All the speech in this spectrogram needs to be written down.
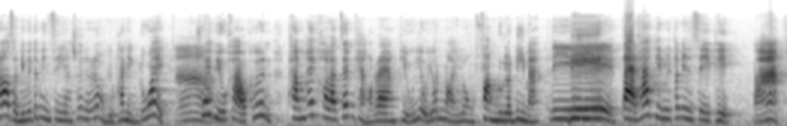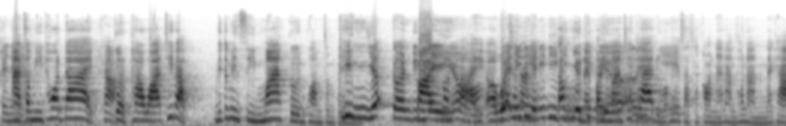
นอกจากนี้วิตามินซียังช่วยในเรื่องของผิวพรรณอีกด้วย อ่าช่วยผิวขาวขึ้นทำให้คอลลาเจนแข็งแรงผิวเหี่ยวย่นน้อยลง ฟังดูแล้วดีไหม ดีแต่ถ้ากินวิตามินซีผิดอะเป็นยังไงอาจจะมีโทษได้ ค่ะเกิดภาวะที่แบบ วิตามินซีมากเกินความจำเป็นกินเยอะเกินกินไปเยอะเกินงี้ยไปเหรอเออเพโอ้ยราะอันฉะนี้นั้นดีอันนี้ดีต้องกินอเยอะยู่ในกินปริมาณเยอะที่อะไรแพทย์หรือว่าอเภย่างงี้สัชกรแนะนำเท่านั้นนะคะ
